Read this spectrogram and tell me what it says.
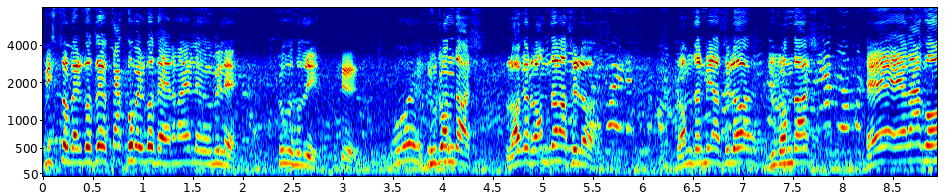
পিস্তল বের করতে চাকু বের করতে হ্যাঁ মারিলে ওবিলে। শুধু শুধু জুটন দাস। লগে রমজান আছিল। রমজান মিয়া ছিল জুটন দাস। হে এর আগো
